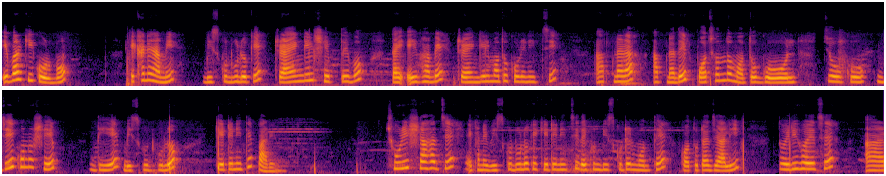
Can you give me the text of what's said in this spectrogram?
এবার কি করব? এখানে আমি বিস্কুটগুলোকে ট্রায়াঙ্গেল শেপ দেব। তাই এইভাবে ট্রায়াঙ্গেল মতো করে নিচ্ছি। আপনারা আপনাদের পছন্দ মতো গোল, চৌকো যে কোনো শেপ দিয়ে বিস্কুটগুলো কেটে নিতে পারেন। ছুরির সাহায্যে এখানে বিস্কুটগুলোকে কেটে নিচ্ছি। দেখুন বিস্কুটের মধ্যে কতটা জালি তৈরি হয়েছে। আর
